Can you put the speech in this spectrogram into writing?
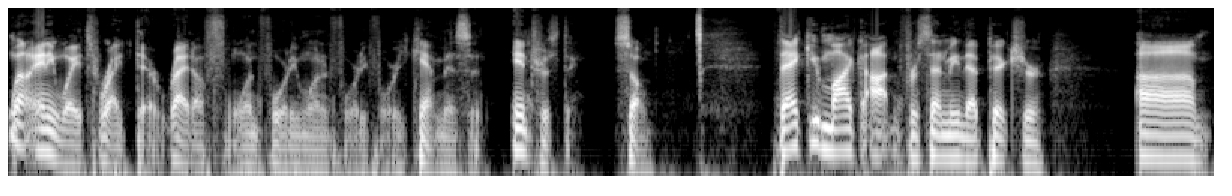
well, anyway, it's right there, right off 141 and 44. You can't miss it. Interesting. So, thank you, Mike Otten, for sending me that picture. Um,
